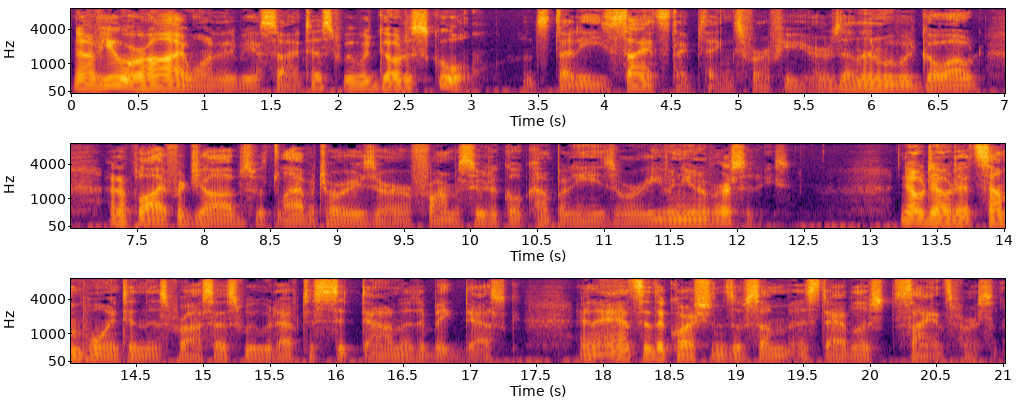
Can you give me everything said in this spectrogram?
Now, if you or I wanted to be a scientist, we would go to school and study science type things for a few years, and then we would go out and apply for jobs with laboratories or pharmaceutical companies or even universities. No doubt at some point in this process we would have to sit down at a big desk and answer the questions of some established science person.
